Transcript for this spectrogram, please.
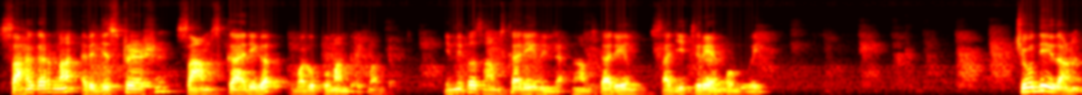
സഹകരണ രജിസ്ട്രേഷൻ സാംസ്കാരിക വകുപ്പ് മന്ത്രി. മന്ത്രി. ഇന്നിപ്പോൾ സാംസ്കാരികമില്ല. സാംസ്കാരികം സജി ചെറിയാൻ കൊണ്ടുപോയി. ചോദ്യം ഇതാണ്.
